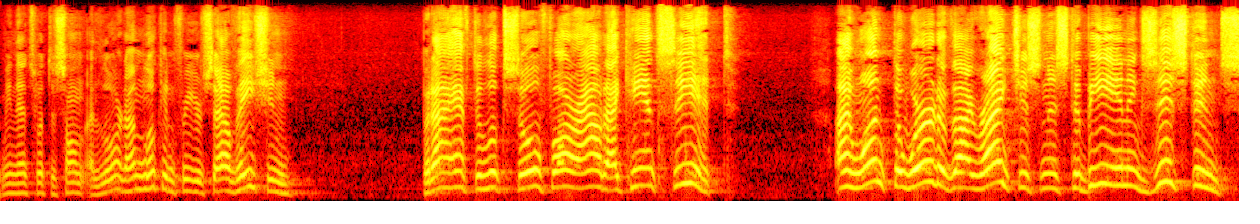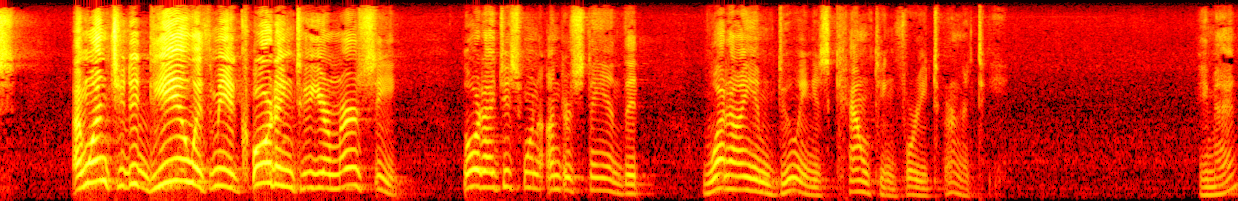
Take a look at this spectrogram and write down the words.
I mean, that's what the psalm, Lord, I'm looking for your salvation, but I have to look so far out, I can't see it. I want the word of thy righteousness to be in existence. I want you to deal with me according to your mercy. Lord, I just want to understand that what I am doing is counting for eternity. Amen?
